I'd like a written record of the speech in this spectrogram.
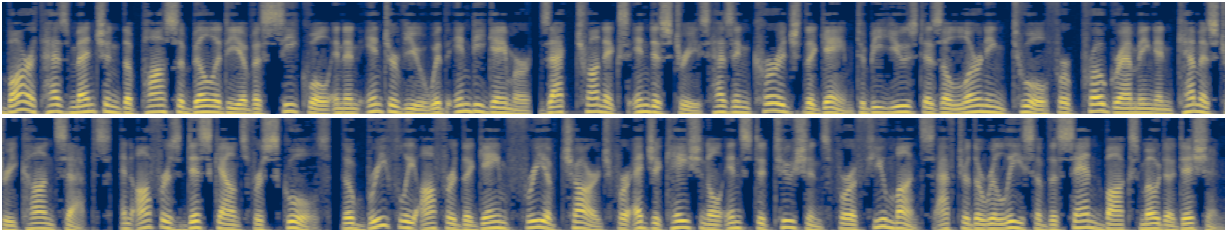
Barth has mentioned the possibility of a sequel in an interview with IndieGamer. Zachtronics Industries has encouraged the game to be used as a learning tool for programming and chemistry concepts, and offers discounts for schools, though briefly offered the game free of charge for educational institutions for a few months after the release of the Sandbox Mode edition.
